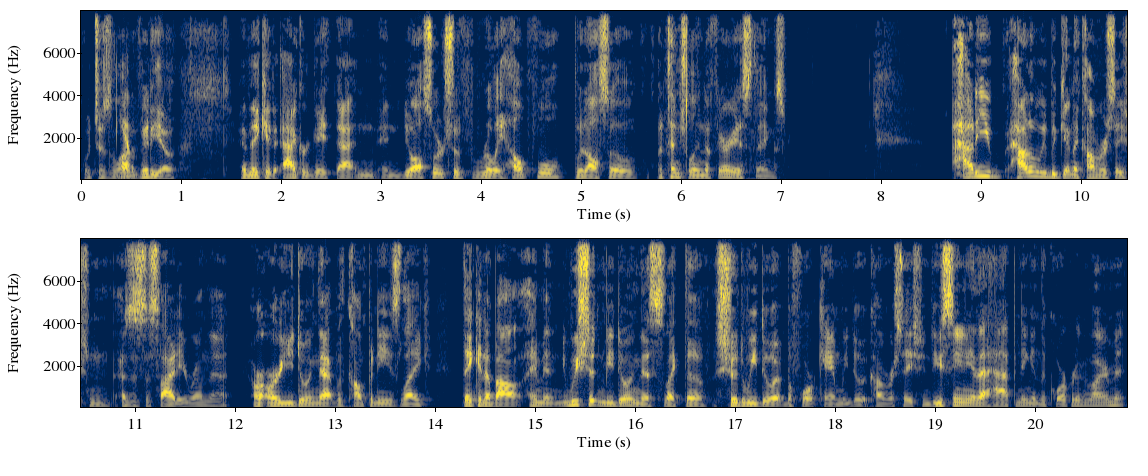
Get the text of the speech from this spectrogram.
which is a lot yep. of video. And they could aggregate that and, and do all sorts of really helpful, but also potentially nefarious things. How do you how do we begin a conversation as a society around that? Or, or are you doing that with companies like thinking about I mean we shouldn't be doing this like the should we do it before can we do it conversation. Do you see any of that happening in the corporate environment?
